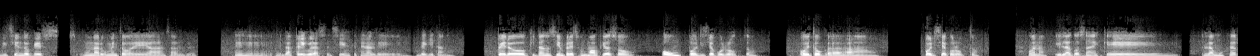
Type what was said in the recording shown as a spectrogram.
diciendo que es un argumento de Adam Sandler. Eh, las películas en sí en general de, de Kitano. Pero Kitano siempre es un mafioso o un policía corrupto. Hoy toca policía corrupto. Bueno, y la cosa es que la mujer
